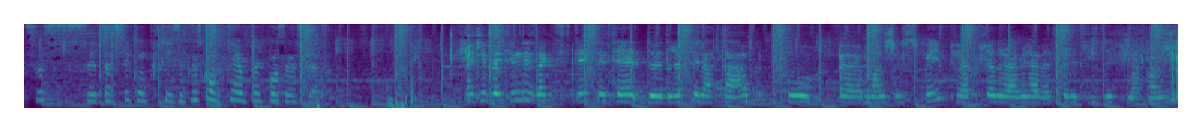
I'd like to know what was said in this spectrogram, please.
Ça, c'est assez compliqué. C'est plus compliqué un peu de passer l'aspirateur. Ok, fait qu'une des activités, c'était de dresser la table pour euh, manger le souper, puis après de laver la vaisselle utilisée puis la ranger.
